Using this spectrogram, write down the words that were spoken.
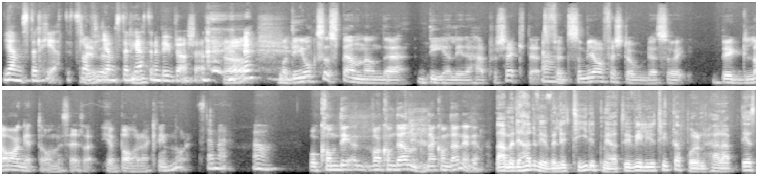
jämställdhet, ett slag för jämställdheten i byggbranschen. Ja, och det är också spännande del i det här projektet. Ja. För som jag förstod det så bygglaget då, om vi säger så, är bara kvinnor. Stämmer. Ja. Och kom det, vad kom den, när kom den idén? Nej, men det hade vi väldigt tidigt med att vi ville ju titta på den här, dels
